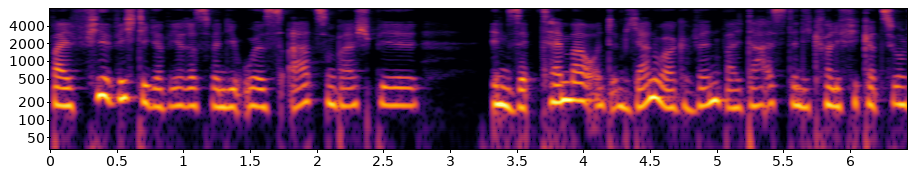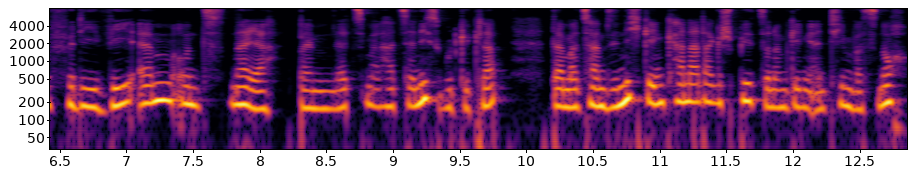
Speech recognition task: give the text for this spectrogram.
weil viel wichtiger wäre es, wenn die USA zum Beispiel im September und im Januar gewinnen, weil da ist dann die Qualifikation für die WM und naja, beim letzten Mal hat es ja nicht so gut geklappt. Damals haben sie nicht gegen Kanada gespielt, sondern gegen ein Team, was noch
